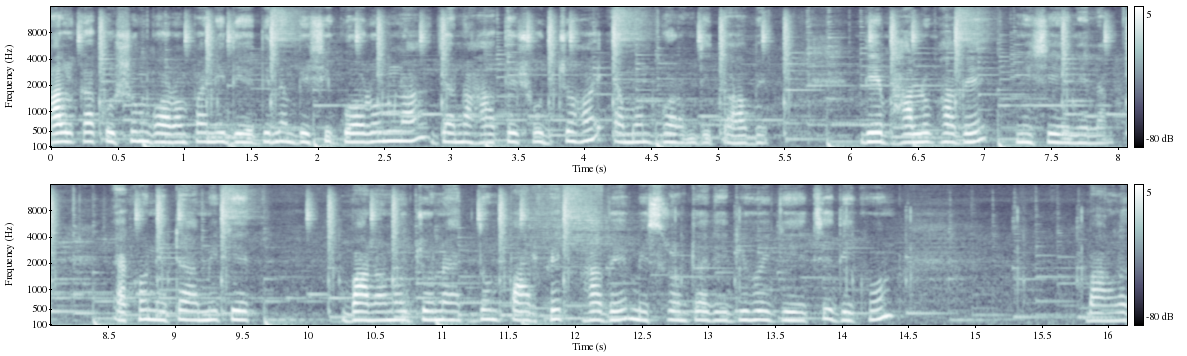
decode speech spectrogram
হালকা কুসুম গরম পানি দিয়ে দিলাম। বেশি গরম না, যেন হাতে সহ্য হয়, এমন গরম দিতে হবে। দিয়ে ভালোভাবে মিশিয়ে নিলাম। এখন এটা আমি কেক বানানোর জন্য একদম পারফেক্টভাবে মিশ্রণটা রেডি হয়ে গিয়েছে, দেখুন। বাংলা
